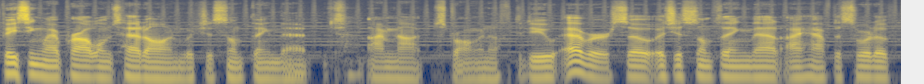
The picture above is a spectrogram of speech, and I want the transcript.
facing my problems head on, which is something that I'm not strong enough to do ever. So it's just something that I have to sort of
